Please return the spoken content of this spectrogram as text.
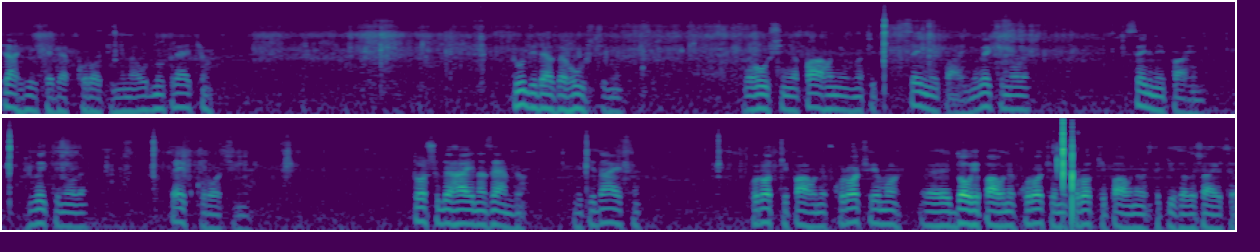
Ця гілка йде вкорочення на одну третю. Тут йде загущення. Загущення пагонів, значить сильний пагін викинули, сильний пагін викинули. Це і вкорочення. То, що лягає на землю, викидається. Короткі пагони вкорочуємо, е, довгі пагони вкорочуємо, короткі пагони ось такі залишаються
